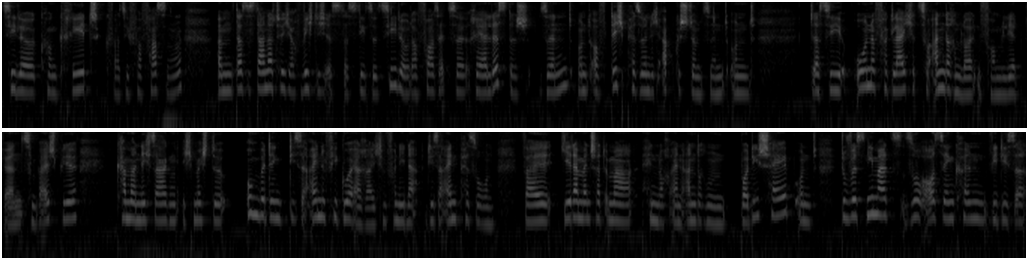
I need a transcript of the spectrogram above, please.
Ziele konkret quasi verfassen. Ähm, dass es da natürlich auch wichtig ist, dass diese Ziele oder Vorsätze realistisch sind und auf dich persönlich abgestimmt sind und dass sie ohne Vergleiche zu anderen Leuten formuliert werden. Zum Beispiel kann man nicht sagen, ich möchte unbedingt diese eine Figur erreichen von dieser einen Person, weil jeder Mensch hat immerhin noch einen anderen Body Shape und du wirst niemals so aussehen können wie diese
